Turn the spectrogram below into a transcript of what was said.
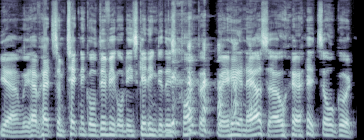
Yeah, we have had some technical difficulties getting to this point, but we're here now, so it's all good.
